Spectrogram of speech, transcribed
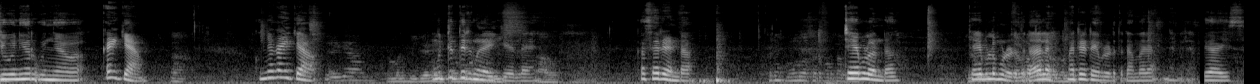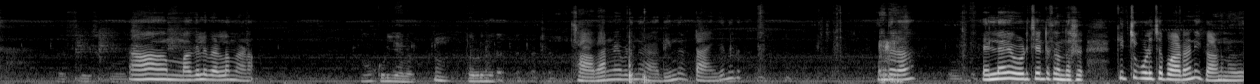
ജൂനിയർ കുഞ്ഞാവ. കഴിക്കാം. കുഞ്ഞ കഴിക്കാം. മുറ്റത്തിരുന്ന് കഴിക്കുകയല്ലേ ഓക്കെ. കസേര ഉണ്ടോ? ടേബിൾ ഉണ്ടോ? ടേബിളും കൂടെ എടുത്തിട്ടാ അല്ലേ? മറ്റേ ടേബിൾ എടുത്തിട്ടാ വരാം ഞാൻ വരാം. ഗൈസ് ആ മകൾ വെള്ളം വേണം. എവിടുന്ന്? സാധാരണ ഇവിടുന്ന് അതിൽ നിന്ന് ടാങ്കിൽ നിന്ന് എന്താടാ? എല്ലാവരും ഓടിച്ചതിന്റെ സന്തോഷം. കിച്ചു കുളിച്ച പാടാണ് ഈ കാണുന്നത്.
